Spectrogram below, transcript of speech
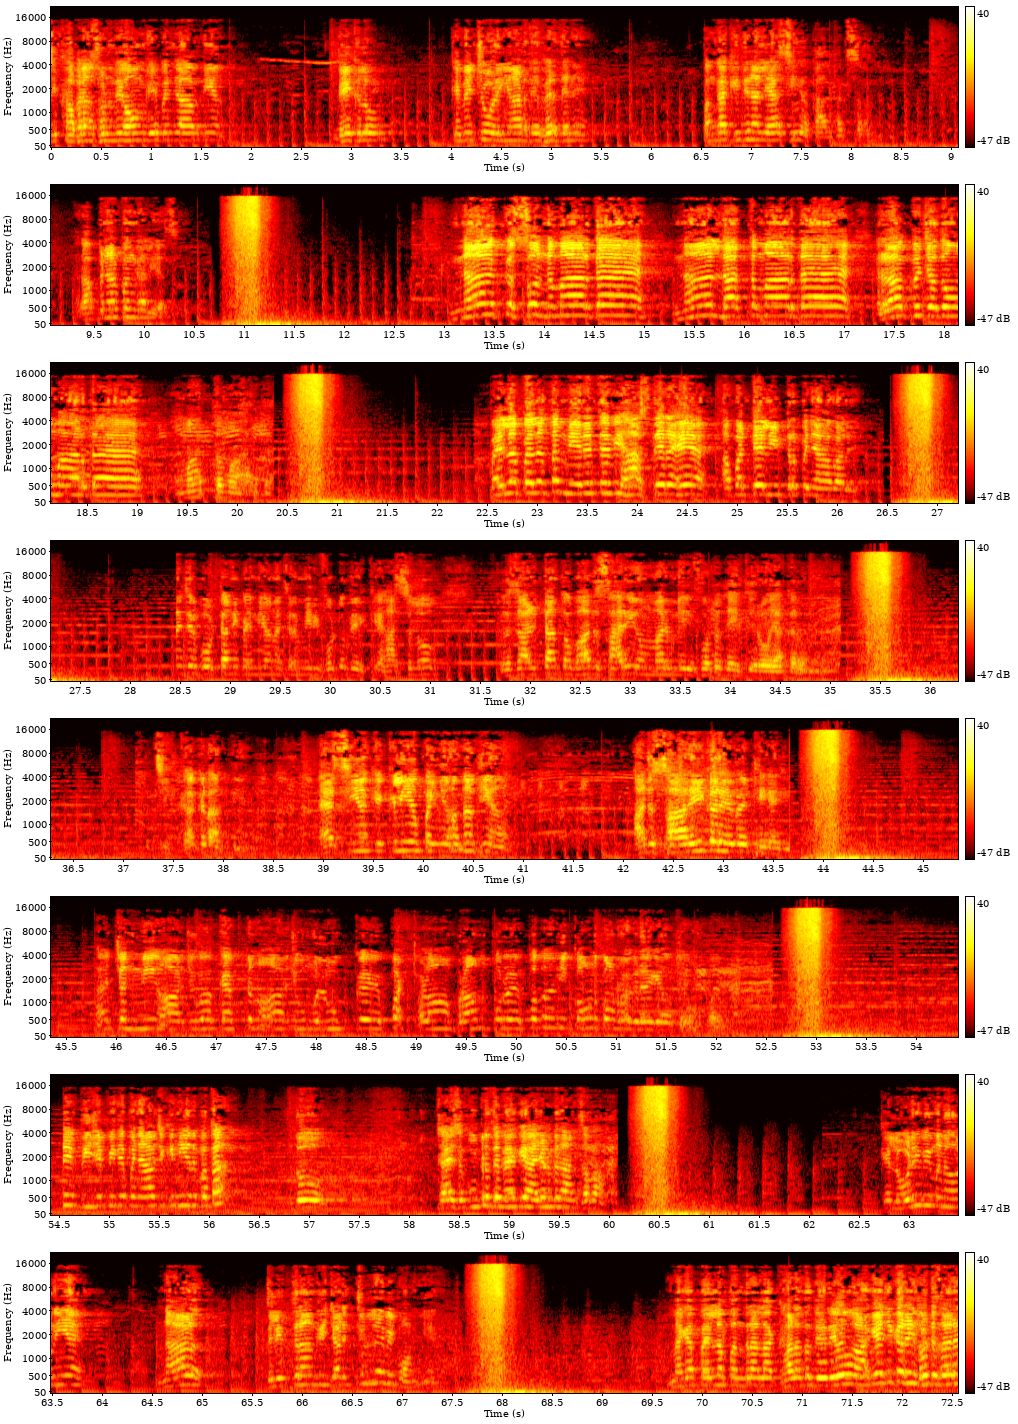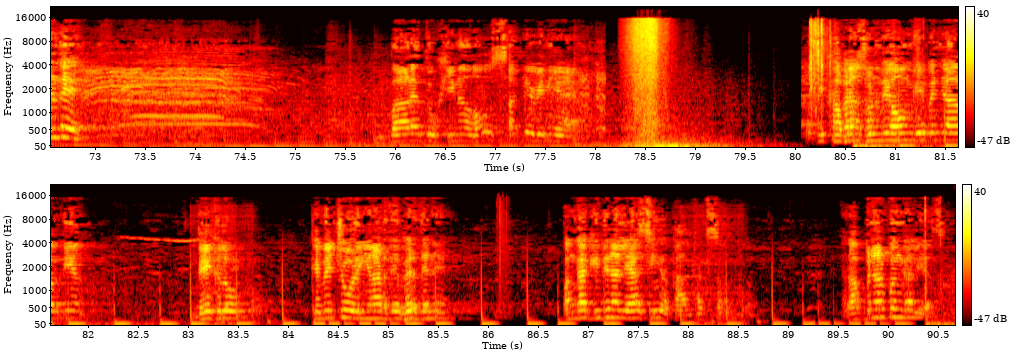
ਤੁਸੀਂ ਖਬਰਾਂ ਸੁਣਦੇ ਹੋਵੋਗੇ ਪੰਜਾਬ ਦੀਆਂ। ਦੇਖ ਲਓ ਕਿਵੇਂ ਝੋਲੀਆਂ ਅੜਦੇ ਫਿਰਦੇ ਨੇ। ਪੰਗਾ ਕਿਹਦੇ ਨਾਲ ਲਿਆ ਸੀ? ਅਕਾਲ ਤਖਤ ਸਾਹਿਬ ਨੇ। ਰੱਬ ਨਾਲ ਪੰਗਾ ਲਿਆ ਸੀ। ਨਾ ਕਸੁੰਨ ਮਾਰਦਾ, ਨਾ ਲੱਤ ਮਾਰਦਾ, ਰੱਬ ਜਦੋਂ ਮਾਰਦਾ, ਮੱਤ ਮਾਰਦਾ। ਪਹਿਲਾਂ ਪਹਿਲਾਂ ਤਾਂ ਮੇਰੇ ਤੇ ਵੀ ਹੱਸਦੇ ਰਹੇ ਆ ਆ ਵੱਡੇ ਲੀਡਰ ਪੰਜਾਬ ਵਾਲੇ। ਚਿਰ ਵੋਟਾਂ ਨਹੀਂ ਪੈਂਦੀਆਂ, ਉਹਨਾਂ ਚਿਰ ਮੇਰੀ ਫੋਟੋ ਦੇਖ ਕੇ ਹੱਸ ਲਓ। ਰਿਜ਼ਲਟਾਂ ਤੋਂ ਬਾਅਦ ਸਾਰੀ ਉਮਰ ਮੇਰੀ ਫੋਟੋ ਦੇਖ ਕੇ ਰੋਇਆ ਕਰੋ। ਚੀਕਾਂ ਕਢਾਉਂਦੀ ਐਸੀਆਂ ਕਿਕਲੀਆਂ ਪਈਆਂ ਉਹਨਾਂ ਦੀਆਂ। ਅੱਜ ਸਾਰੇ ਹੀ ਘਰੇ ਬੈਠੇ ਆ ਜੀ। ਚੰਨੀ ਹਾਰ ਕੈਪਟਨ ਹਾਰ ਜੂ ਮਲੂਕੇ ਪਠੜਾ ਬ੍ਰਹਮਪੁਰੇ, ਪਤਾ ਨਹੀਂ ਕੌਣ ਕੌਣ ਰਗੜਿਆ ਗਿਆ ਉੱਥੇ। ਤੇ ਬੀਜੇਪੀ ਦੇ ਪੰਜਾਬ 'ਚ ਕਿੰਨੀਆਂ ਨੇ ਪਤਾ? ਦੋ। ਚਾਹੇ ਸਕੂਟਰ ਤੇ ਬਹਿ ਕੇ ਆ ਜਾਣ ਵਿਧਾਨ ਸਭਾ। ਕਿ ਲੋਹੜੀ ਵੀ ਮਨਾਉਣੀ ਹੈ, ਨਾਲ ਦਲਿੱਤਰਾਂ ਦੀ ਜੜ ਚੁੱਲ੍ਹੇ ਵੀ ਪਾਉਣੀ ਹੈ। ਮੈਂ ਕਿਹਾ ਪਹਿਲਾਂ 15 ਲੱਖ ਵਾਲਾ ਤਾਂ ਦੇ ਦਿਓ, ਆ ਗਿਆ ਜੀ ਘਰੇ ਤੁਹਾਡੇ ਸਾਰਿਆਂ ਦੇ। ਬਾਲੇ ਦੁਖੀ ਨਾ ਹੋ, ਸਾਡੇ ਵੀ ਨਹੀਂ ਆਇਆ। ਤੁਸੀਂ ਖਬਰਾਂ ਸੁਣਦੇ ਹੋਵੋਗੇ ਪੰਜਾਬ ਦੀਆਂ। ਦੇਖ ਲਓ ਕਿਵੇਂ ਝੋਲੀਆਂ ਅੜਦੇ ਫਿਰਦੇ ਨੇ। ਪੰਗਾ ਕਿਹਦੇ ਨਾਲ ਲਿਆ ਸੀ? ਅਕਾਲ ਤਖਤ ਸਾਹਿਬ ਰੱਬ ਨਾਲ ਪੰਗਾ ਲਿਆ ਸੀ।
